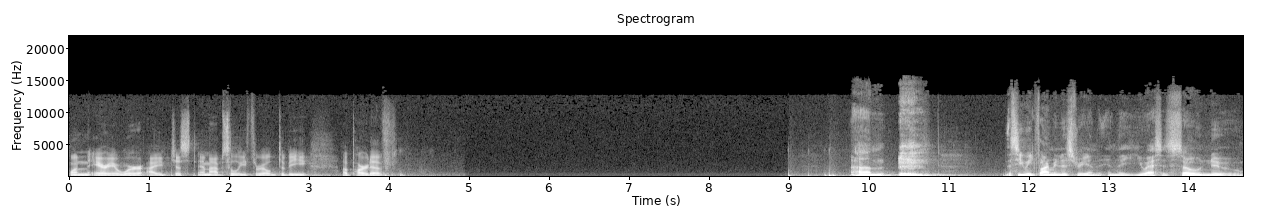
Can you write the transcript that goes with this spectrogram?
one area where I just am absolutely thrilled to be a part of. Um, the seaweed farming industry in, in the U.S. is so new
